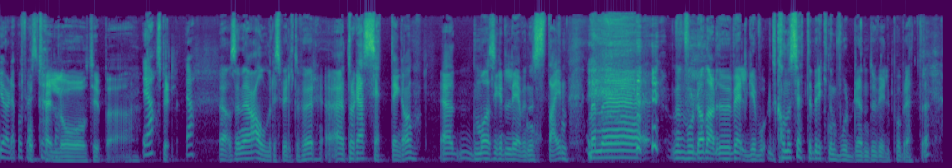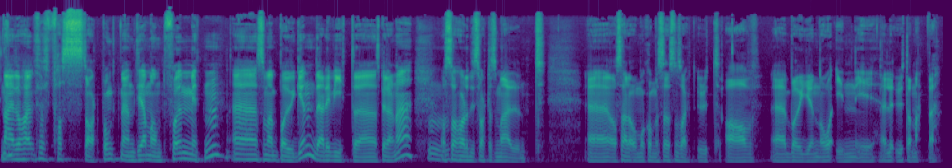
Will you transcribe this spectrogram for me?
gjøre det på flest mulig. Otello-type Ja. spill. Ja, siden jeg har aldri spilt det før. Jeg tror ikke jeg har sett det engang. Jeg må sikkert leve under en stein. Men, eh, men hvordan er det du velger Kan du sette brikkene hvor enn du vil på brettet? Nei, du har en fast startpunkt med en diamantform i midten, eh, som er borgen. Det er de hvite spillerne. Og så har du de svarte som er rundt. Eh, og så er det om å komme seg som sagt ut av eh, borgen og inn i, eller ut av mappet.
